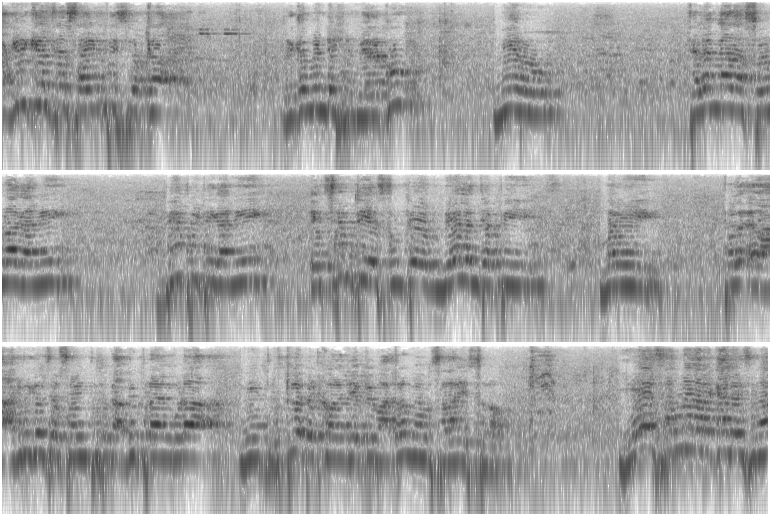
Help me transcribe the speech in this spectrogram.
అగ్రికల్చర్ సైంటిస్ట్ యొక్క రికమెండేషన్ మేరకు మీరు తెలంగాణ సోనా కానీ బీపీటీ కానీ హెచ్ఎంటీ వేసుకుంటే మేలని చెప్పి మరి అగ్రికల్చర్ సైంటిస్ట్ యొక్క అభిప్రాయం కూడా మీ దృష్టిలో పెట్టుకోవాలని చెప్పి మాత్రం మేము సలహా ఇస్తున్నాం. ఏ సమ్మెల రకాలు వేసినా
